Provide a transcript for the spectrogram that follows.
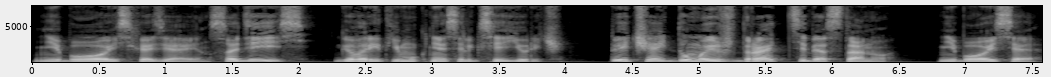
«Не бойся, хозяин, садись», — говорит ему князь Алексей Юрьевич. «Ты, чай, думаешь, драть тебя стану? Не бойся.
